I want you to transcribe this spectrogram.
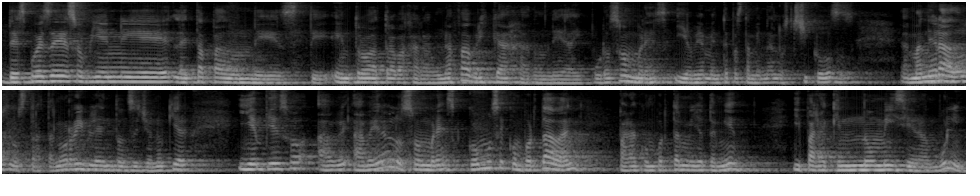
Después de eso viene la etapa donde este, entro a trabajar a una fábrica, a donde hay puros hombres, y obviamente pues también a los chicos amanerados los tratan horrible, entonces yo no quiero. Y empiezo a, a ver a los hombres cómo se comportaban para comportarme yo también, y para que no me hicieran bullying.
